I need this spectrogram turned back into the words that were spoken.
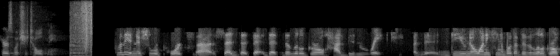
Here's what she told me. Some of the initial reports uh, said that the, that the little girl had been raped. do you know anything about that? Did the little girl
